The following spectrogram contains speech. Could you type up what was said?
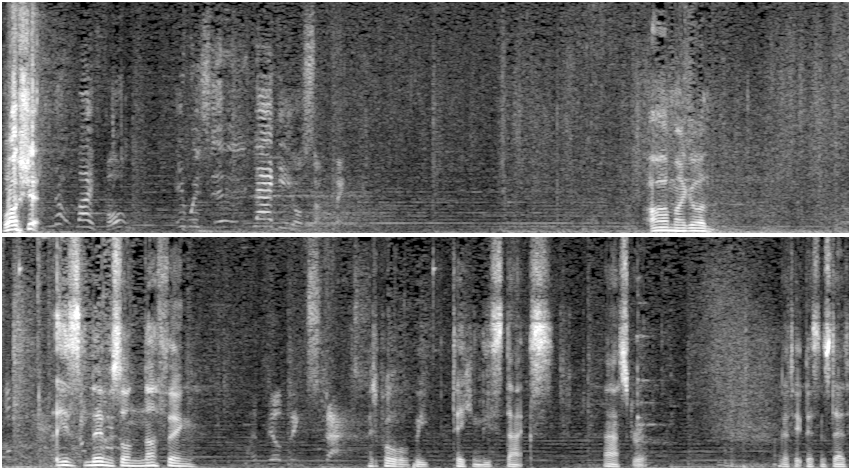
Well, shit. Not my fault. It was uh, laggy or something. Oh my god. These lives on nothing. I'm building stacks. I should probably be taking these stacks. Ah, screw it. I'm gonna take this instead.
